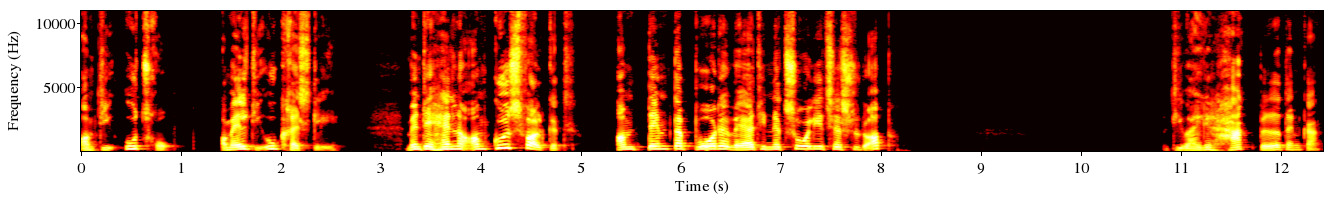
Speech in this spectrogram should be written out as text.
om de utro, om alle de ukristelige. Men det handler om Guds folket, om dem, der burde være de naturlige til at slutte op. De var ikke et hak bedre dengang.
